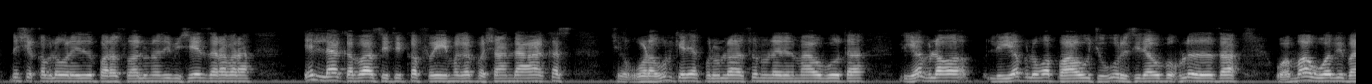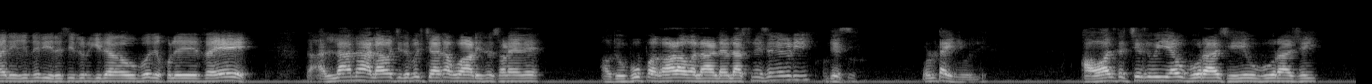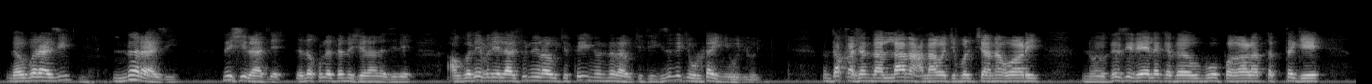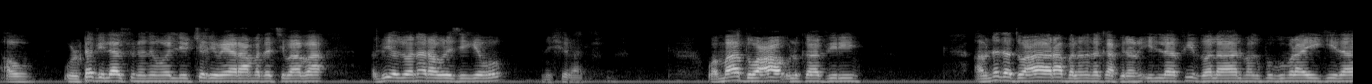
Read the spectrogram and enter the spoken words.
نشي قبلولې د پر سوالونه دي بشین زره برا الا کباسط کفه مگر پشان دا کس چې غړون کې خپل الله سن لیل ما وبوتا ليبلغ ليبلغ پاو چې ورسید او بخله دتا وما هو ببالغ ندي رسیدون کې دا او بده خله ده دا الله نه علاوه چې بل چا نه غواړي نه سړی ده او د بو په غاړه ولاړ دی لاسونه څنګه غړي دسی الټای نیولې اول ته چې وی یو بورا شي یو بورا شي نو برازي ناراضي نشي راتلی د ده خوله ته نشي رارسېدی او که دی په دې لاسونو راوچتوي نو نه راوچتېږي ځکه چې الټه یې نیولي وي نو دغه شان د الله نه علاوه چې بل چا نه غواړي نو داسې دی لکه د اوبو په غاړه ته تږی او الټه دې لاسونه نه ولي چغې وایي رامده چې بابا لوی ځوانه راورسېږي خو نشي راتلی وما دعاء الكافرین او نه د دعا را بلنه د کافرانو الا فی ضلال مګ په گمراهی کې ده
